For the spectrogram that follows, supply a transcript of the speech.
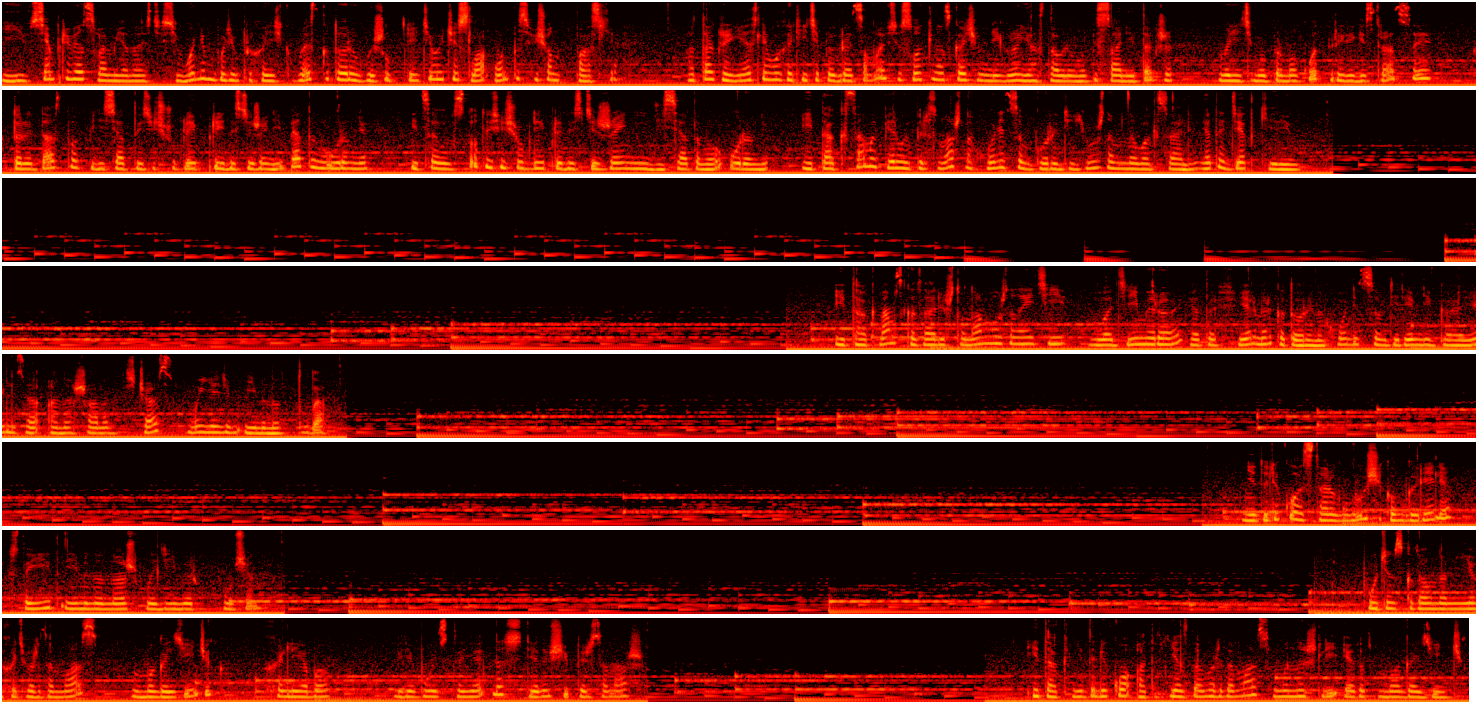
И всем привет, с вами я Настя. Сегодня мы будем проходить квест, который вышел 3 числа. Он посвящен Пасхе. А также, если вы хотите поиграть со мной, все ссылки на скачивание игры я оставлю в описании. Также вводите мой промокод при регистрации, который даст вам 50 тысяч рублей при достижении 5 уровня и целых 100 тысяч рублей при достижении 10 уровня. Итак, самый первый персонаж находится в городе Южном на вокзале. Это дед Кирилл. Итак, нам сказали, что нам нужно найти Владимира. Это фермер, который находится в деревне Гаэль за Анашаном. Сейчас мы едем именно туда. Недалеко от старых грузчиков в Гореле стоит именно наш Владимир Путин. Путин сказал нам ехать в Арзамас, в магазинчик хлеба, где будет стоять наш следующий персонаж. Итак, недалеко от въезда в Ардамас мы нашли этот магазинчик.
